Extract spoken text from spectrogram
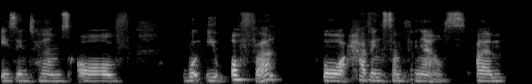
is in terms of what you offer or having something else. Um,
